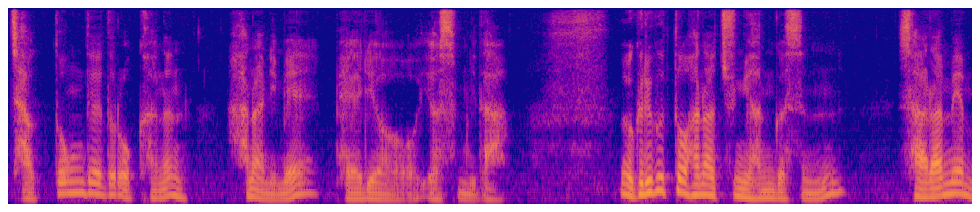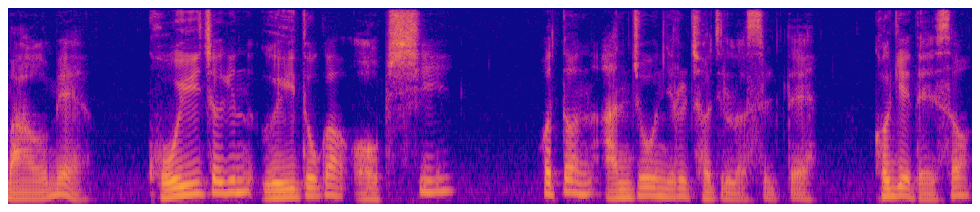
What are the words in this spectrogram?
작동되도록 하는 하나님의 배려였습니다. 어, 그리고 또 하나 중요한 것은 사람의 마음에 고의적인 의도가 없이 어떤 안 좋은 일을 저질렀을 때 거기에 대해서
